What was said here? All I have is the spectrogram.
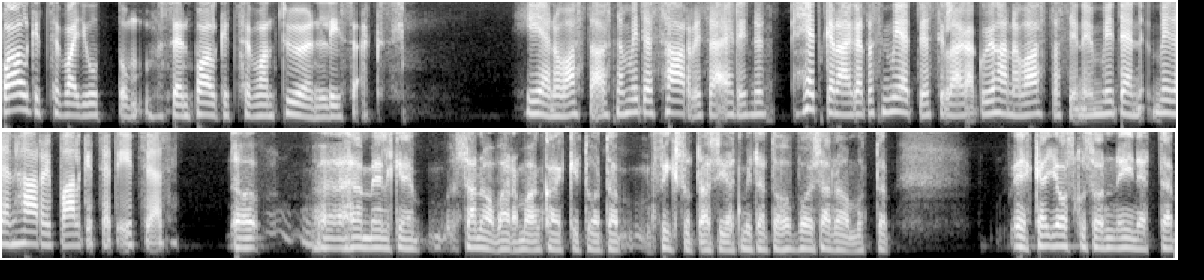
palkitseva juttu sen palkitsevan työn lisäksi. Hieno vastaus. No miten Harri, sä ehdit nyt hetken aikaa tässä miettiä sillä aikaa, kun Johanna vastasi, niin miten, miten Harri palkitset itseäsi? No hän melkein sanoo varmaan kaikki tuota fiksut asiat, mitä tuohon voi sanoa, mutta ehkä joskus on niin, että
